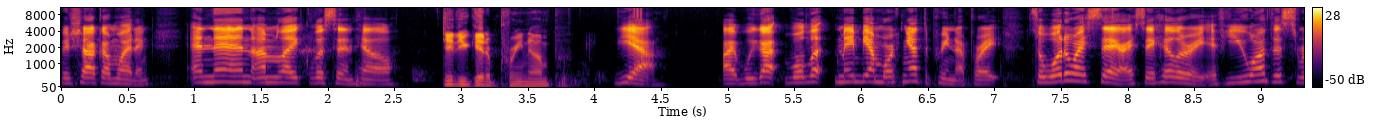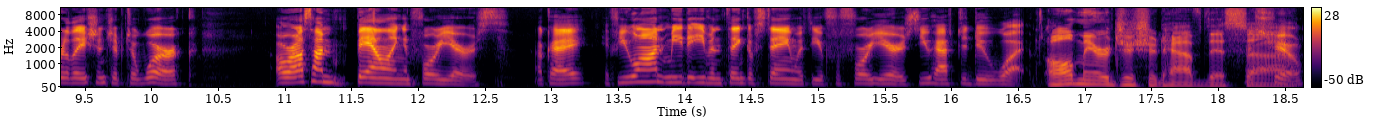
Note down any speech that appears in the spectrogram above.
We had a shotgun wedding, and then I'm like, listen, Hill. Did you get a prenup? Yeah. I, we got well. Let, maybe I'm working out the prenup, right? So what do I say? I say, Hillary, if you want this relationship to work, or else I'm bailing in four years. Okay, if you want me to even think of staying with you for four years, you have to do what? All marriages should have this. That's uh, true.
